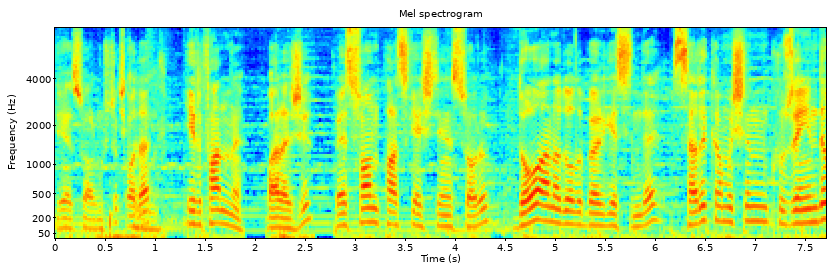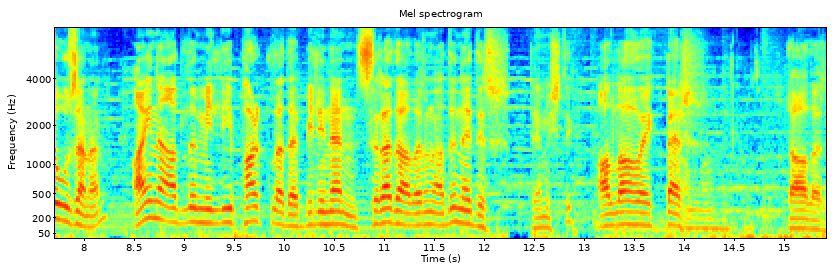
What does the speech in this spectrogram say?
diye sormuştuk. O da Çıkaramadım. İrfanlı Barajı ve son pas geçtiğiniz soru Doğu Anadolu bölgesinde Sarıkamış'ın kuzeyinde uzanan aynı adlı milli parkla da bilinen Sıra Dağların adı nedir demiştik. Allahu Ekber Dağları.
